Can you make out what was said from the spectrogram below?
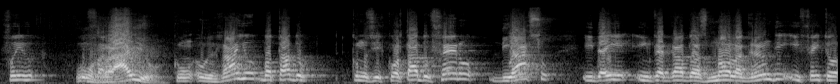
Foi Um raio? Com o raio botado, como se cortado ferro de aço e daí envergado as molas grandes e feito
